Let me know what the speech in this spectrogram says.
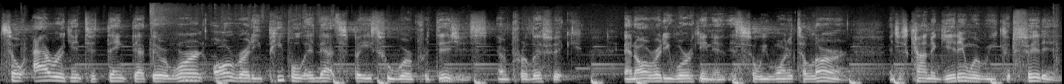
so arrogant to think that there weren't already people in that space who were prodigious and prolific and already working. And so we wanted to learn and just kind of get in where we could fit in.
